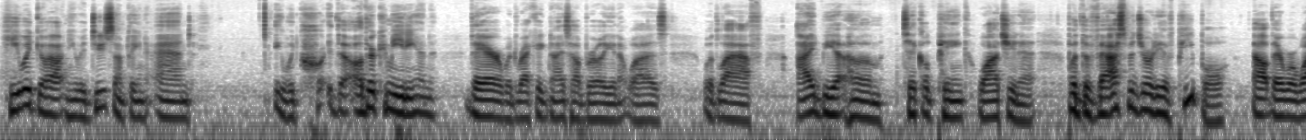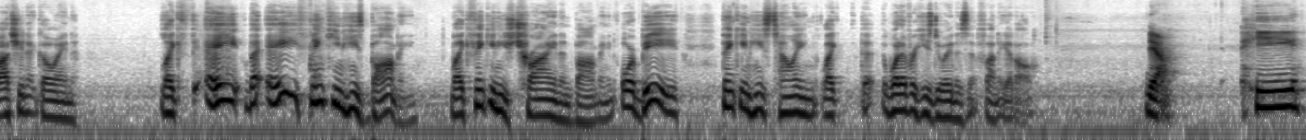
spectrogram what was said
he would go out and he would do something and it would the other comedian there would recognize how brilliant it was would laugh. I'd be at home tickled pink watching it. But the vast majority of people out there were watching it going, like a, but a thinking he's bombing, like thinking he's trying and bombing, or b thinking he's telling like that whatever he's doing isn't funny at all. Yeah, he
